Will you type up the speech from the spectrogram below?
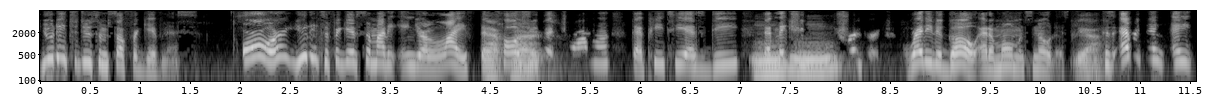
You need to do some self forgiveness. Or you need to forgive somebody in your life that, that caused part. you that trauma, that PTSD, that mm-hmm. makes you mm-hmm. triggered, ready to go at a moment's notice. Yeah. Because everything ain't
